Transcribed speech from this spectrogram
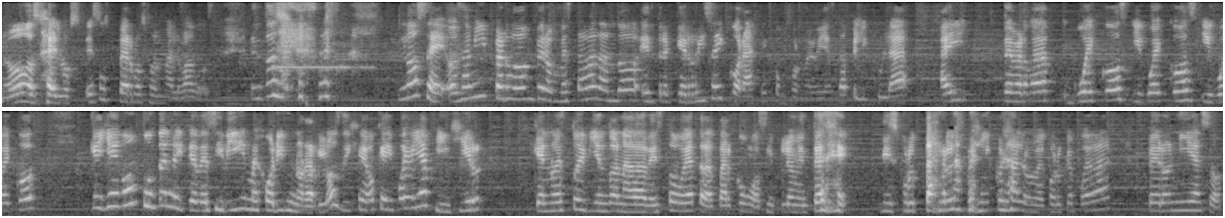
¿no? O sea, esos perros son malvados. Entonces, no sé, o sea, a mí, perdón, pero me estaba dando entre que risa y coraje conforme veía esta película. Hay de verdad huecos y huecos y huecos que llegó un punto en el que decidí mejor ignorarlos. Dije, ok, voy a fingir que no estoy viendo nada de esto, voy a tratar como simplemente de disfrutar la película lo mejor que pueda, pero ni eso.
